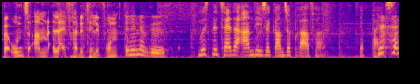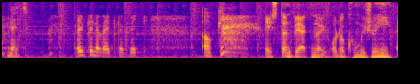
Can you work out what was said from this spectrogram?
bei uns am Live-Radio-Telefon. Bin ich nervös. Muss nicht sein, der Andi ist ein ganzer Braver. Der beißt nicht. Ich bin ja weit genug weg. Okay. Esternberg, na ja, da komme ich schon hin.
